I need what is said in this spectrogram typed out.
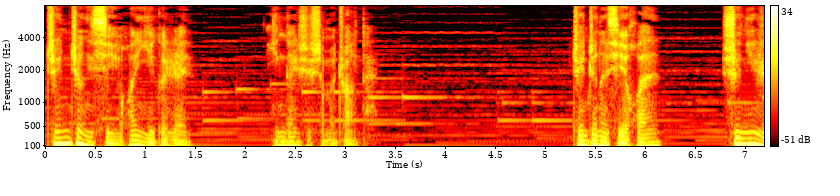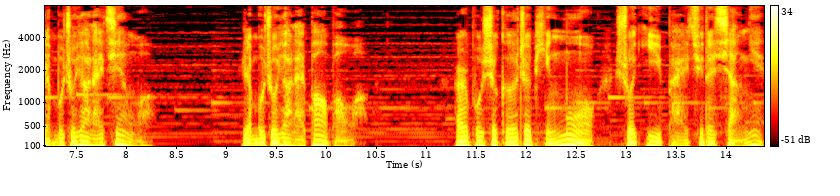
真正喜欢一个人，应该是什么状态。真正的喜欢，是你忍不住要来见我，忍不住要来抱抱我，而不是隔着屏幕说一百句的想念，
